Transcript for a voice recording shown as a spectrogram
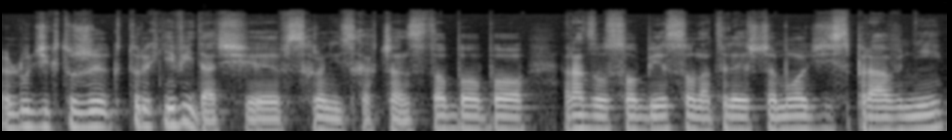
ludzi, którzy, których nie widać y, w schroniskach często, bo, bo radzą sobie, są na tyle jeszcze młodzi, sprawni,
